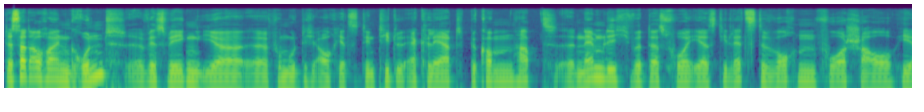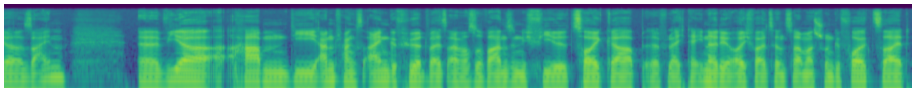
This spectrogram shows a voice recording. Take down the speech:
Das hat auch einen Grund, weswegen ihr äh, vermutlich auch jetzt den Titel erklärt bekommen habt. Äh, nämlich wird das vorerst die letzte Wochenvorschau hier sein. Äh, wir haben die anfangs eingeführt, weil es einfach so wahnsinnig viel Zeug gab. Äh, vielleicht erinnert ihr euch, falls ihr uns damals schon gefolgt seid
